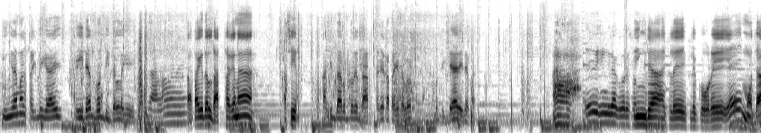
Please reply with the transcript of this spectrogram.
চিংৰা মাছ থাকিলে গাই এইটাত বৰ দিগদাৰ লাগে। মানে। কাটাকেইডাল দাঁত থাকে না কাঁচিৰ কাঁচিৰ দাঁতৰ দৰে দাঁত থাকে কাটাকেইডালৰ। বৰ দিগদাৰ এইটা পা এই শিঙৰা কৰে চব। চিংৰা এইফালে এইফালে গৰে এই মজা।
